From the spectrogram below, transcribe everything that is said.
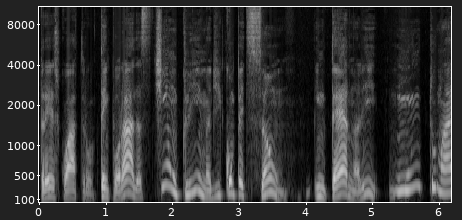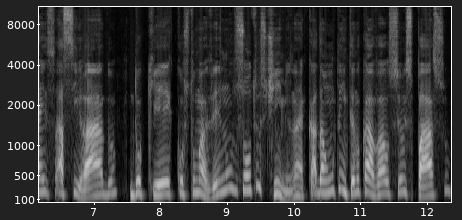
três, quatro temporadas, tinha um clima de competição interna ali muito mais acirrado do que costuma ver nos outros times, né? Cada um tentando cavar o seu espaço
